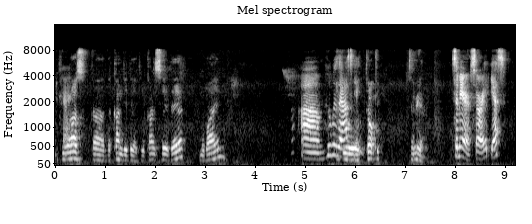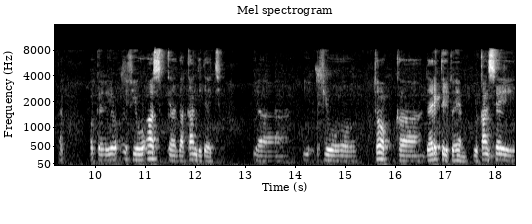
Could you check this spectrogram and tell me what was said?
If you ask uh, the candidate, you can say their mobile. Um, who was asking? talk, Samir. Samir, sorry. Yes? Okay, you, if you ask uh, the candidate, uh, if you talk uh, directly to him, you can say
